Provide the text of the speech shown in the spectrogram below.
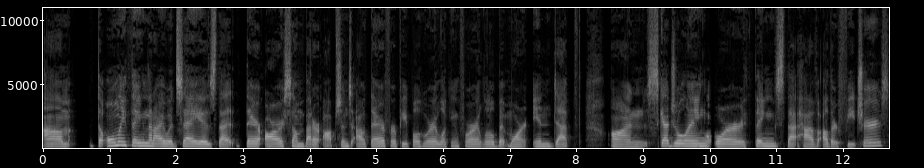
Um, the only thing that I would say is that there are some better options out there for people who are looking for a little bit more in depth on scheduling or things that have other features.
